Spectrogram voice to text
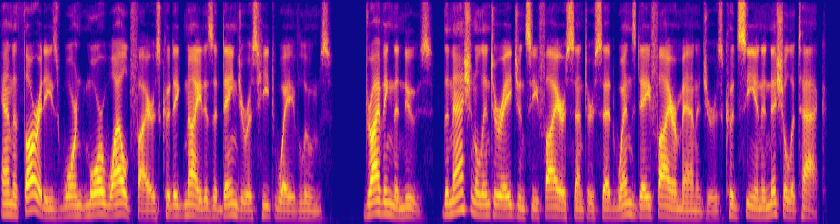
and authorities warned more wildfires could ignite as a dangerous heat wave looms. Driving the news, the National Interagency Fire Center said Wednesday fire managers could see an initial attack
